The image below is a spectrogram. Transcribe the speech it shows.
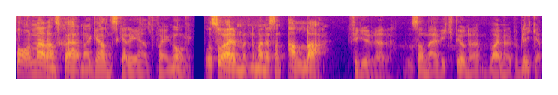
falnar hans stjärna ganska rejält på en gång. Och så är det med nästan alla figurer som är viktiga under Weimarrepubliken.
